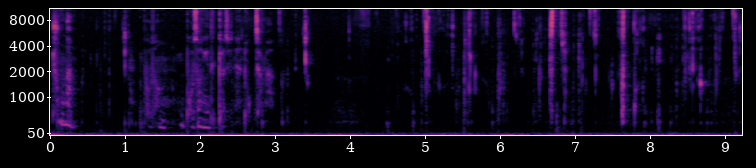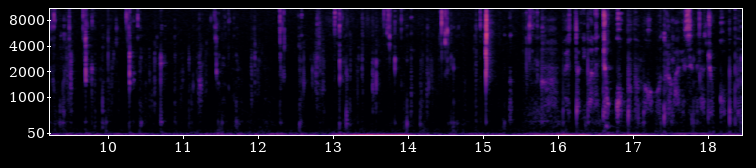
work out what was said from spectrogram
충남 보성 보성이 느껴지는 녹차 맛. 맛있다. 이번엔 초코 부분 먹어보도록 하겠습니다. 초코 부분.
